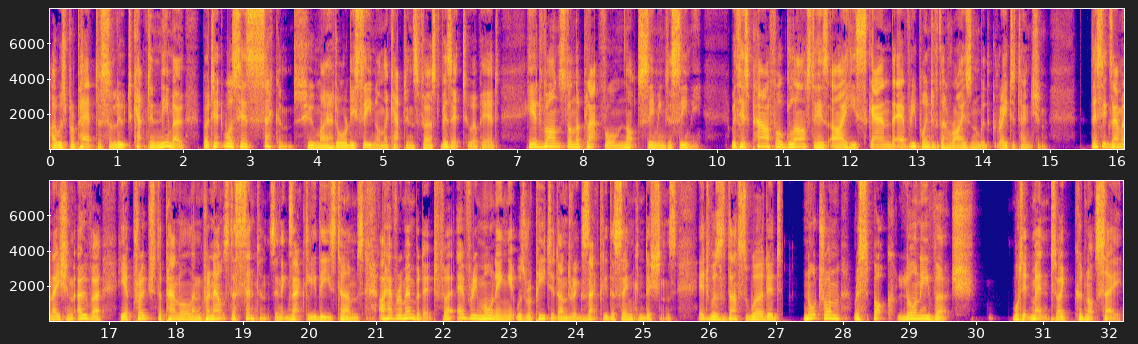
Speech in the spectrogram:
I was prepared to salute Captain Nemo, but it was his second, whom I had already seen on the captain's first visit, who appeared. He advanced on the platform, not seeming to see me. With his powerful glass to his eye, he scanned every point of the horizon with great attention. This examination over, he approached the panel and pronounced a sentence in exactly these terms. I have remembered it, for every morning it was repeated under exactly the same conditions. It was thus worded, Nautron respoc lorni virch. What it meant, I could not say.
